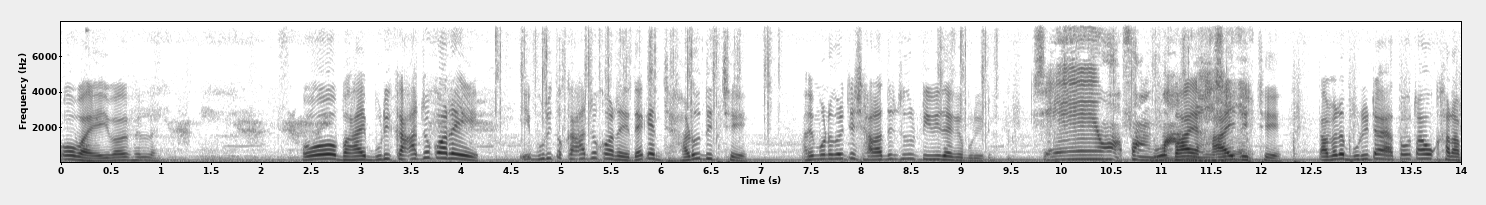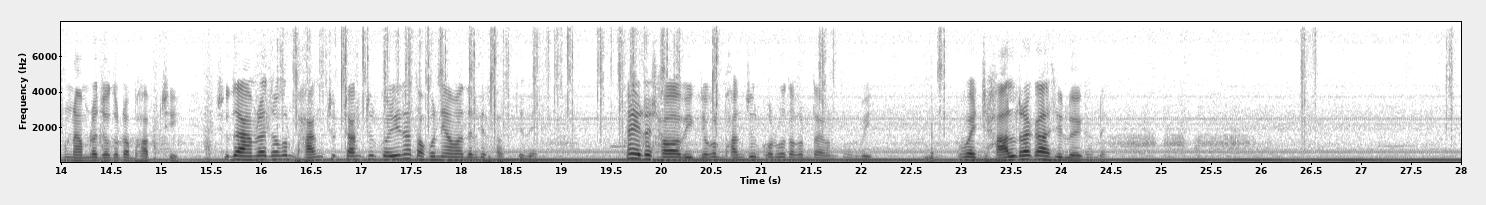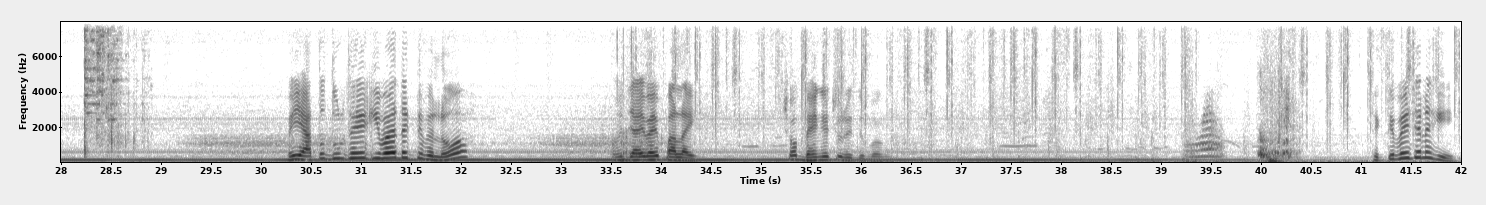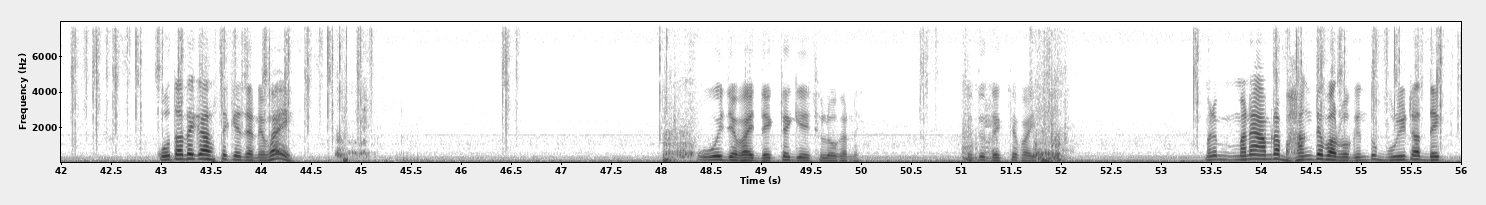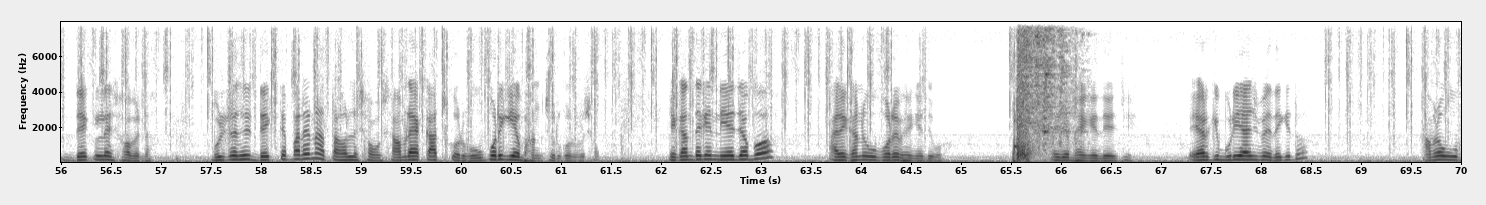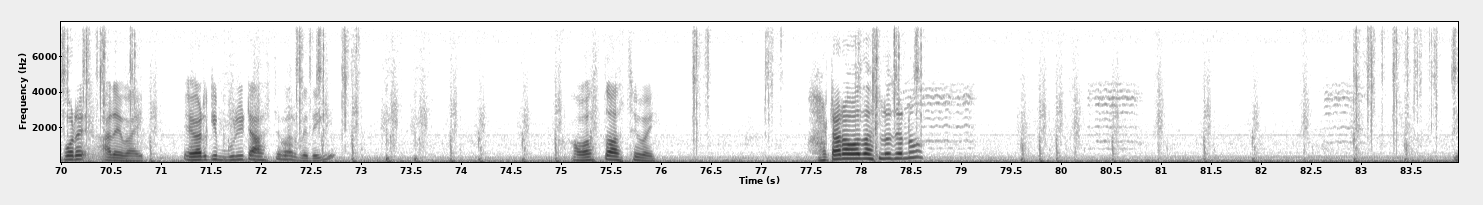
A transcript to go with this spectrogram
ও ভাই এইভাবে ফেললে। ও ভাই বুড়ি কাজও করে। এই বুড়ি তো কাজও করে। দেখে ঝাড়ু দিচ্ছে। আমি মনে করছি সারাদিন শুধু টিভি দেখে বুড়িটা। ও ভাই হাই দিচ্ছে। তারপরে বুড়িটা এতটাও খারাপ না আমরা যতটা ভাবছি। শুধু আমরা যখন ভাঙচুর টাংচুর করি না, তখনই আমাদেরকে শাস্তি দেয়। হ্যাঁ এটা স্বাভাবিক, যখন ভাঙচুর করব তখন তো এখন করবেই। ভাই ঝাল রাখা ছিল এখানে। ভাই এত দূর থেকে কীভাবে দেখতে পেল? আমি যাই ভাই, পালাই। সব ভেঙে চুরে দেবো আমি। দেখতে পেয়েছে নাকি? কোথা থেকে আসতে কে জানে ভাই? ওই যে ভাই দেখতে গিয়েছিল ওখানে, কিন্তু দেখতে পাই মানে মানে আমরা ভাঙতে পারব, কিন্তু বুড়িটা দেখ, দেখলে হবে না। বুড়িটা যদি দেখতে পারে না, তাহলে সমস্যা। আমরা এক কাজ করব, উপরে গিয়ে ভাঙচুর করব সব। এখান থেকে নিয়ে যাব, আর এখানে উপরে ভেঙে দেব। এই যে ভেঙে দিয়েছি। এবার কি বুড়ি আসবে দেখি তো? আমরা উপরে, আরে ভাই, এবার কি বুড়িটা আসতে পারবে দেখি? আওয়াজ তো আসছে ভাই। হাঁটার আওয়াজ আসলো যেন?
